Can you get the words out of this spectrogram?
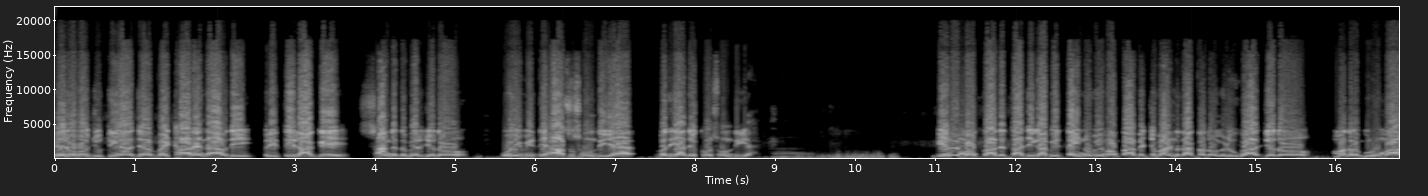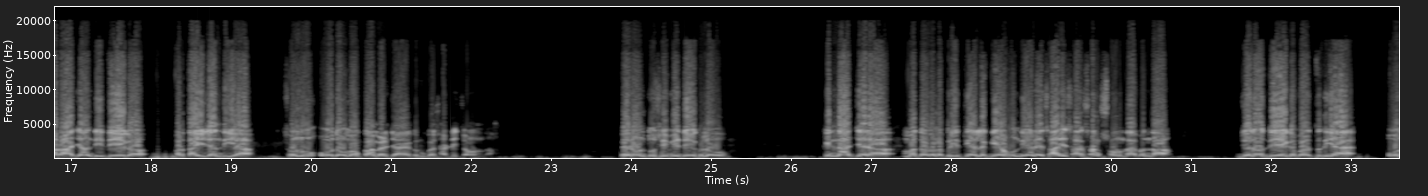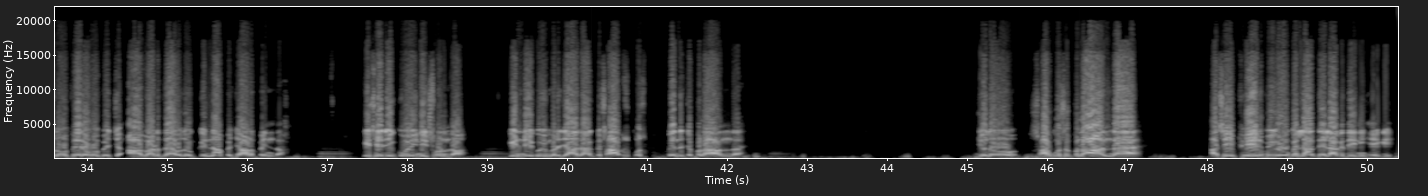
ਫਿਰ ਉਹ ਜੁੱਤੀਆਂ 'ਚ ਬੈਠਾ ਰਹਿੰਦਾ ਆਪਦੀ ਪ੍ਰੀਤੀ ਲਾ ਕੇ, ਸੰਗਤ ਫਿਰ ਜਦੋਂ ਕੋਈ ਵੀ ਇਤਿਹਾਸ ਸੁਣਦੀ ਹੈ ਵਧੀਆ ਦੇਖੋ ਸੁਣਦੀ ਹੈ ਇਹਨੂੰ ਮੌਕਾ ਦਿੱਤਾ ਸੀਗਾ ਵੀ ਤੈਨੂੰ ਵੀ ਮੌਕਾ ਵਿੱਚ ਬਣਨ ਦਾ ਕਦੋਂ ਮਿਲੂਗਾ, ਜਦੋਂ ਮਤਲਬ ਗੁਰੂ ਮਹਾਰਾਜਾਂ ਦੀ ਦੇਗ ਵਰਤਾਈ ਜਾਂਦੀ ਆ, ਤੁਹਾਨੂੰ ਉਦੋਂ ਮੌਕਾ ਮਿਲ ਜਾਇਆ ਕਰੂਗਾ ਸਾਡੇ ਚ ਆਉਣ ਦਾ। ਫਿਰ ਹੁਣ ਤੁਸੀਂ ਵੀ ਦੇਖ ਲਓ ਕਿੰਨਾ ਚਿਰ ਮਤਲਬ ਪ੍ਰੀਤੀਆਂ ਲੱਗੀਆਂ ਹੁੰਦੀਆਂ ਨੇ ਸਾਰੀ satsang ਸੁਣਦਾ ਬੰਦਾ। ਜਦੋਂ ਦੇਗ ਵਰਤਦੀ ਆ ਉਦੋਂ ਫਿਰ ਉਹ ਵਿੱਚ ਆ ਵੜਦਾ ਉਦੋਂ ਕਿੰਨਾ ਭੁਚਾਲ ਪੈਂਦਾ। ਹੂੰ। ਕਿਸੇ ਦੀ ਕੋਈ ਨਹੀਂ ਸੁਣਦਾ। ਹੂੰ। ਕਿੰਨੀ ਕੋਈ ਮਰਜ਼ਾਦਾ ਕਸਾਬ ਕੁਛ ਬਿੰਦ ਚ ਭਲਾ ਆਂਦਾ ਹੈ। ਹੂੰ। ਜਦੋਂ ਸਭ ਕੁਝ ਭੁਲਾ ਆਂਦਾ ਹੈ, ਅਸੀਂ ਫੇਰ ਵੀ ਉਹ ਗੱਲਾਂ ਤੇ ਲੱਗਦੇ ਨਹੀਂ ਹੈਗੇ।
